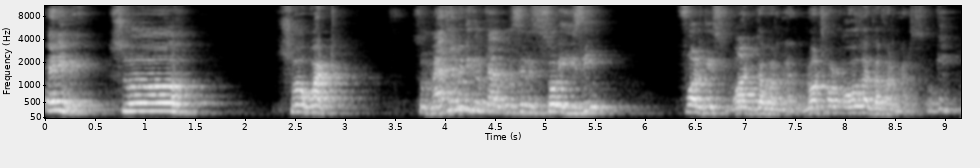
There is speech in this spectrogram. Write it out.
Anyway, so, so what? So mathematical calculation is so easy for this Watt governor, not for all the governors. Okay,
